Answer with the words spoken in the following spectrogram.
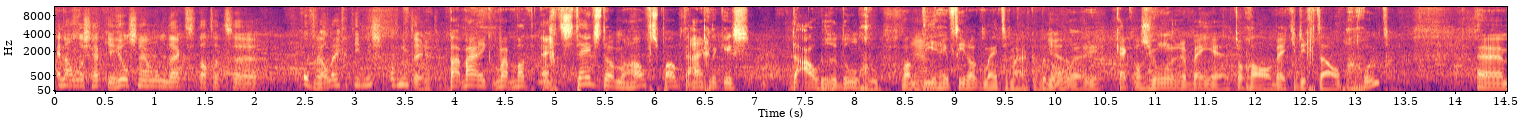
En anders heb je heel snel ontdekt dat het eh, ofwel legitiem is of niet legitiem. Waar, waar ik, waar- wat echt steeds door mijn hoofd spookt eigenlijk is de oudere doelgroep. Want Ja. die heeft hier ook mee te maken. Ik bedoel, Ja. eh, kijk, als jongere ben je toch al een beetje digitaal opgegroeid. Ehm,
